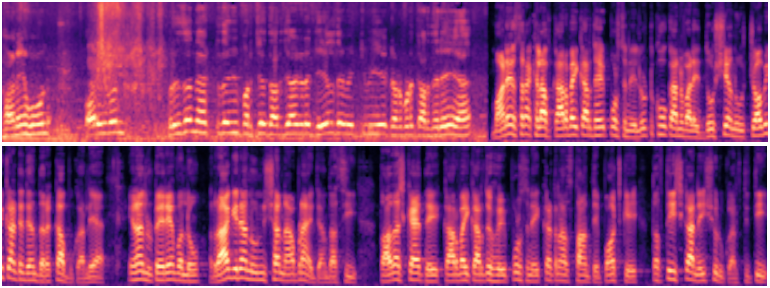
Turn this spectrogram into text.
ਥਾਣੇ ਹੋਣ ਔਰ ਇਵਨ ਪ੍ਰਿਜ਼ਨ ਐਕਟ ਦੇ ਵੀ ਪਰਚੇ ਦਰਜ ਆ, ਜਿਹੜੇ ਜੇਲ੍ਹ ਦੇ ਵਿੱਚ ਵੀ ਇਹ ਗੜਬੜ ਕਰਦੇ ਰਹੇ ਆ। ਮਾੜੇ ਅਸਰਾਂ ਖਿਲਾਫ ਕਾਰਵਾਈ ਕਰਦੇ ਹੋਏ ਪੁਲਿਸ ਨੇ ਲੁੱਟਖੋ ਕਰਨ ਵਾਲੇ ਦੋਸ਼ੀਆਂ ਨੂੰ 24 ਘੰਟੇ ਦੇ ਅੰਦਰ ਕਾਬੂ ਕਰ ਲਿਆ ਇਹਨਾਂ ਲੁਟੇਰਿਆਂ ਵੱਲੋਂ ਰਾਹਗੀਰਾਂ ਨੂੰ ਨਿਸ਼ਾਨਾ ਬਣਾਇਆ ਜਾਂਦਾ ਸੀ। ਤਾਜ਼ਾ ਸ਼ਿਕਾਇਤ ਤੇ ਕਾਰਵਾਈ ਕਰਦੇ ਹੋਏ ਪੁਲਿਸ ਨੇ ਘਟਨਾ ਸਥਾਨ ਤੇ ਪਹੁੰਚ ਕੇ ਤਫਤੀਸ਼ ਕਰਨੀ ਸ਼ੁਰੂ ਕਰ ਦਿੱਤੀ।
